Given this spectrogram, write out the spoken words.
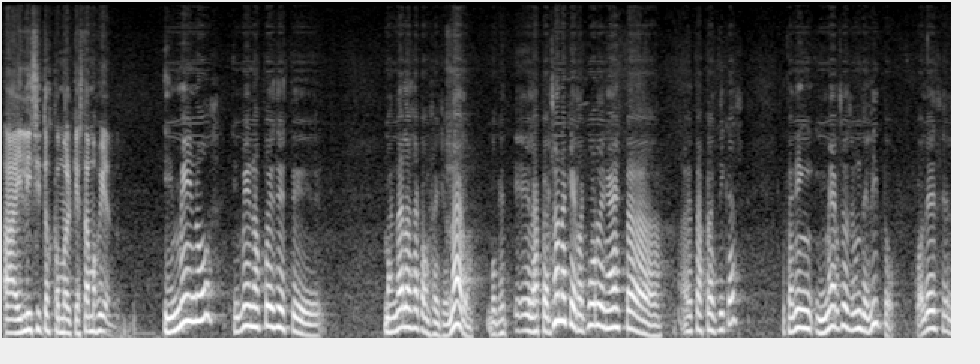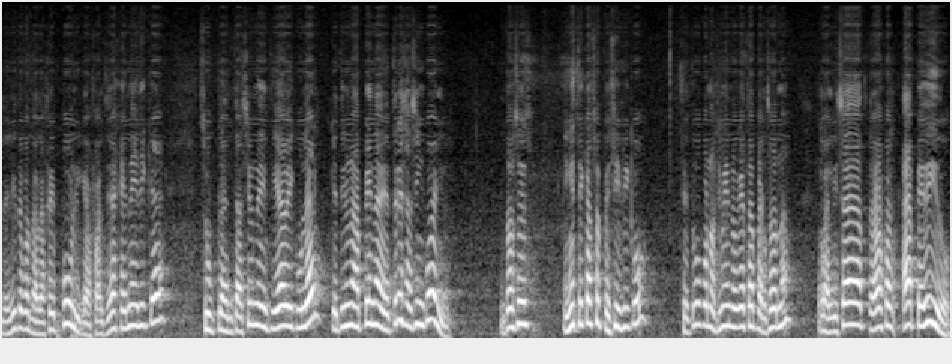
a ilícitos como el que estamos viendo. Y menos, y menos pues este mandarlas a confeccionar, porque eh, las personas que recurren a, esta, a estas prácticas estarían inmersos en un delito. ¿Cuál es el delito contra la fe pública? Falsedad genérica, suplantación de identidad vehicular, que tiene una pena de 3 a 5 años. Entonces, en este caso específico, se tuvo conocimiento que esta persona realizaba trabajos a pedido.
